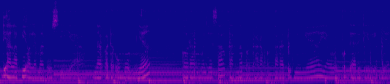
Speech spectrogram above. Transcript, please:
dialami oleh manusia. Nah pada umumnya Orang menyesal karena perkara-perkara dunia dari dirinya.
